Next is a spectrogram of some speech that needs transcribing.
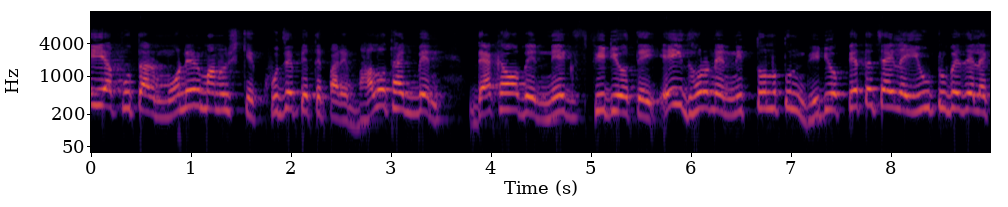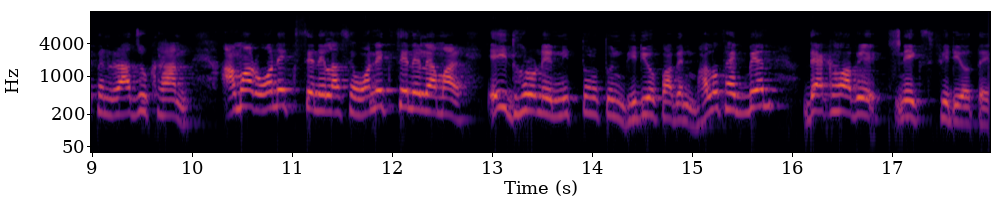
এই আপু তার মনের মানুষকে খুঁজে পেতে পারে। ভালো থাকবেন। দেখা হবে নেক্সট ভিডিওতে এই ধরনের নিত্য নতুন ভিডিও পেতে চাইলে ইউটিউবে যে লিখবেন রাজু খান। আমার অনেক চ্যানেল আছে, অনেক চ্যানেলে আমার এই ধরনের নিত্য নতুন ভিডিও পাবেন। ভালো থাকবেন। দেখা হবে নেক্সট ভিডিওতে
